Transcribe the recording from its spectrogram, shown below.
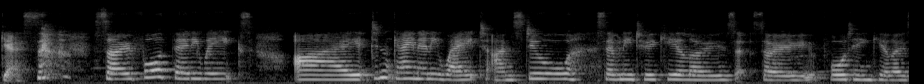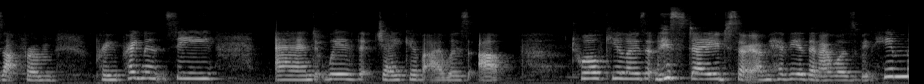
guess. So for 30 weeks I didn't gain any weight. I'm still 72 kilos so 14 kilos up from pre-pregnancy. And with Jacob I was up 12 kilos at this stage so I'm heavier than I was with him.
